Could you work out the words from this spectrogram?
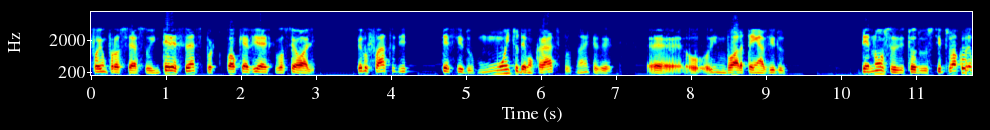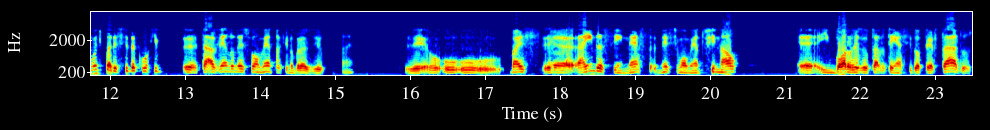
foi um processo interessante por qualquer viés que você olhe. Pelo fato de ter sido muito democrático, né, quer dizer, é, embora tenha havido denúncias de todos os tipos, uma coisa muito parecida com o que está é, havendo nesse momento aqui no Brasil. Né? Dizer, o, o, mas é, ainda assim, nessa, nesse momento final, é, embora o resultado tenha sido apertado,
